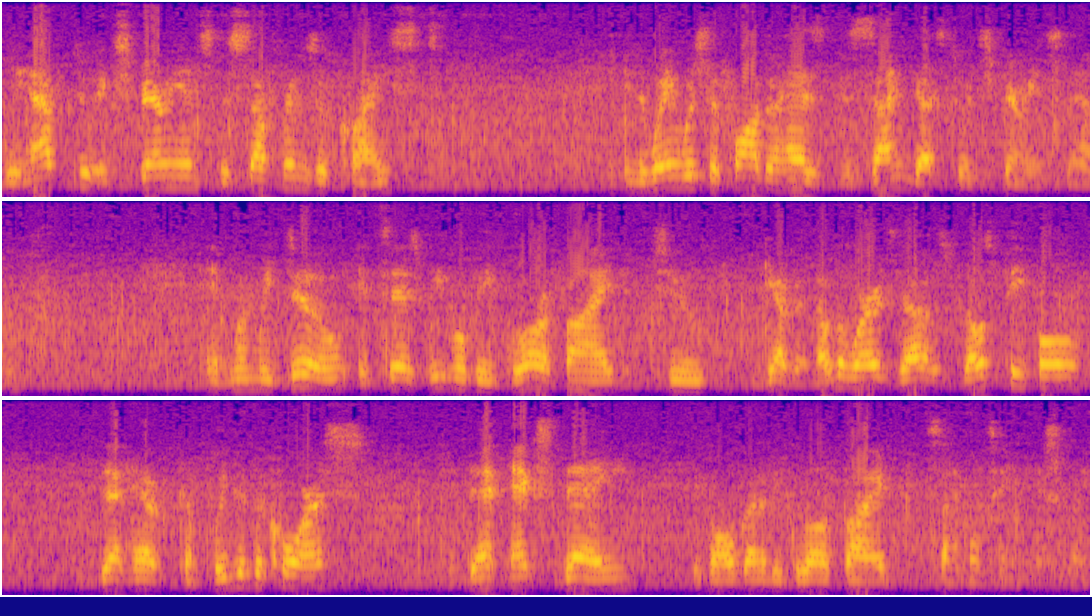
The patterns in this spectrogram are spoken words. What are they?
We have to experience the sufferings of Christ in the way in which the Father has designed us to experience them. And when we do, it says we will be glorified together. In other words, those, those people that have completed the course, that next day, they're all going to be glorified simultaneously.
